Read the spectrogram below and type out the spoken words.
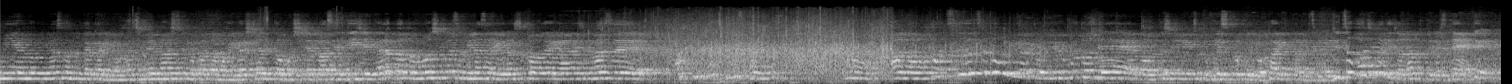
宮の皆さんの中にも初めましての方もいらっしゃるかもしれません。DJ ガラパと申します。皆さんよろしくお願いします。ありがとうあの初宇都宮ということであの私ちょっとフェイスブックにも書いてたんですけど実は初めてじゃなくてですね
